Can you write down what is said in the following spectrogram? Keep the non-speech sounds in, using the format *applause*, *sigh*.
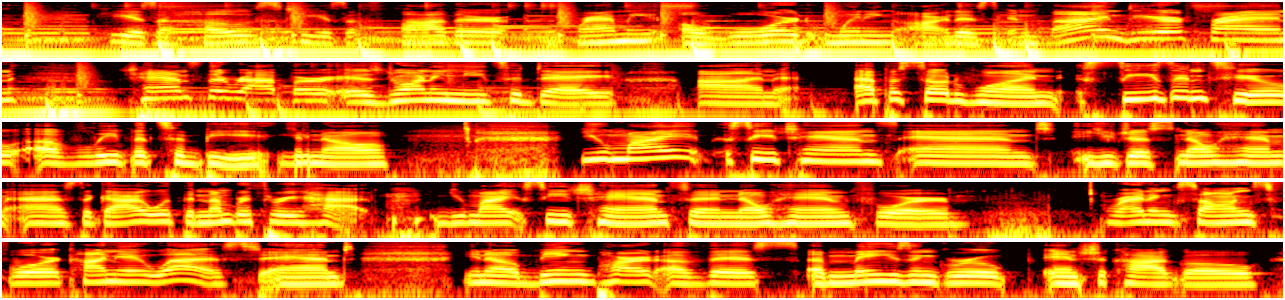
he is a host, he is a father, Grammy award winning artist, and my dear friend, Chance the Rapper, is joining me today on episode one, season two of Leave It to Be. You know, you might see Chance and you just know him as the guy with the number three hat. You might see Chance and know him for writing songs for Kanye West and you know being part of this amazing group in Chicago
